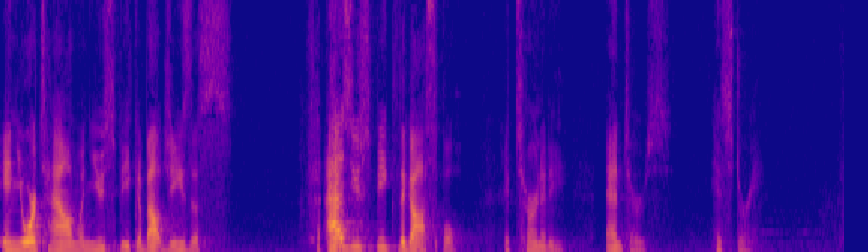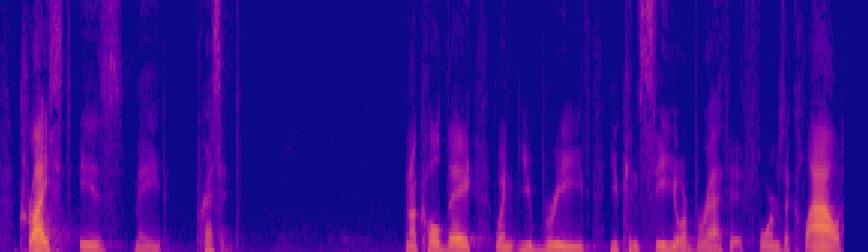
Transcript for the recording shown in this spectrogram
in your town when you speak about Jesus. As you speak the gospel, eternity enters history. Christ is made present. And on a cold day, when you breathe, you can see your breath. It forms a cloud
